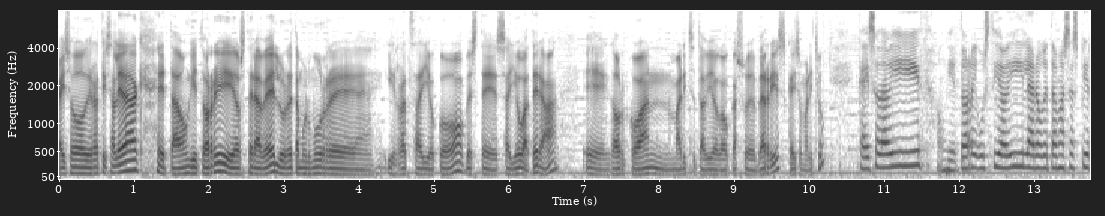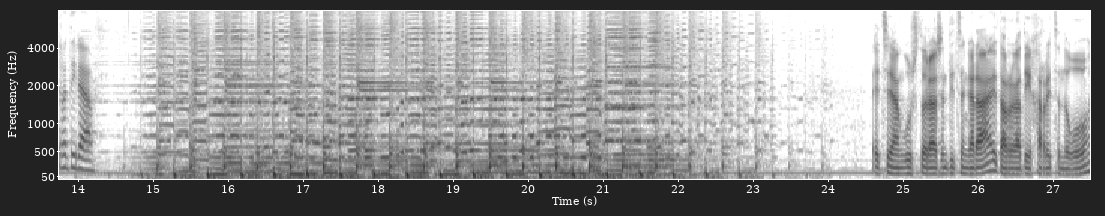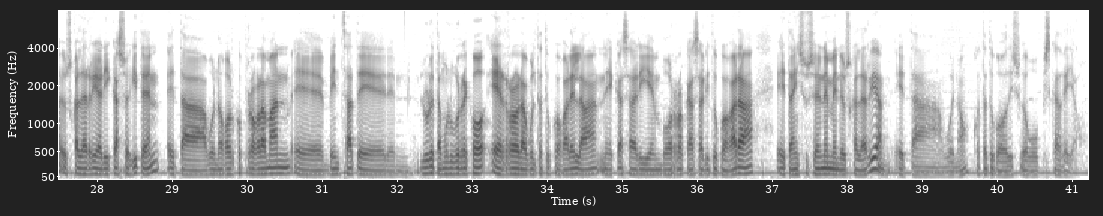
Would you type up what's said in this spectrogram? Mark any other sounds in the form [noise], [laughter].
Kaixo irratizaleak eta ongi torri ostera be lurreta murmur e, irratzaioko beste saio batera. E, gaurkoan Maritzu eta bio gaukazue berriz. Kaixo Maritzu? Kaixo David, ongi etorri guztioi, laro geta mazazpi etxean gustora sentitzen gara eta horregatik jarraitzen dugu Euskal Herriari kaso egiten eta bueno, gaurko programan e, behintzat e, lur eta mulburreko errora bultatuko garela, nekasarien borroka sarituko gara eta hain zuzen hemen Euskal Herrian eta bueno, kontatuko dizuegu pizkat gehiago.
